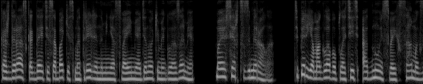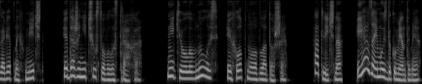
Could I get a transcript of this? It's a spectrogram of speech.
Каждый раз, когда эти собаки смотрели на меня своими одинокими глазами, мое сердце замирало. Теперь я могла воплотить одну из своих самых заветных мечт и даже не чувствовала страха. Ники улыбнулась и хлопнула в ладоши. «Отлично, я займусь документами».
